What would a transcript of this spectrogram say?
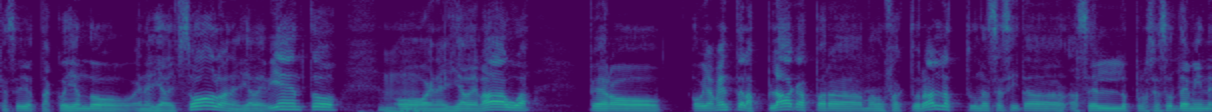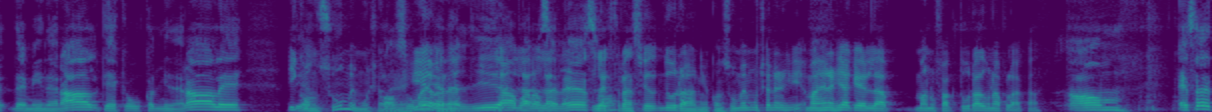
qué sé yo, estás cogiendo energía del sol o energía de viento Ujú. o energía del agua, pero obviamente las placas para manufacturarlas, tú necesitas hacer los procesos de, mine- de mineral, tienes que buscar minerales, y consume mucha consume energía, ¿verdad? energía para hacer eso. La extracción de uranio consume mucha energía, más energía que la manufactura de una placa. Um, ese,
